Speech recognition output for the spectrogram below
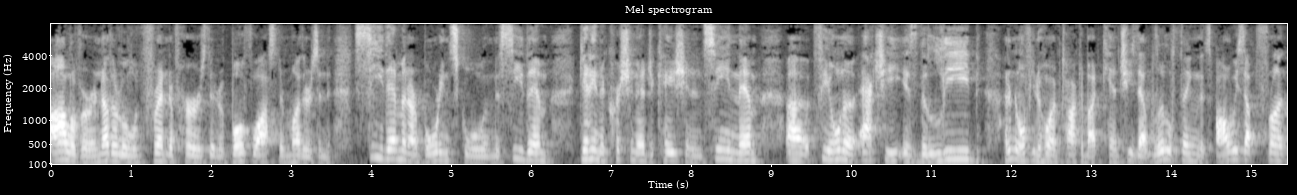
Oliver, another little friend of hers that have both lost their mothers, and to see them in our boarding school and to see them getting a Christian education and seeing them. Uh, Fiona actually is the lead. I don't know if you know who I'm talking about, Ken. She's that little thing that's always up front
